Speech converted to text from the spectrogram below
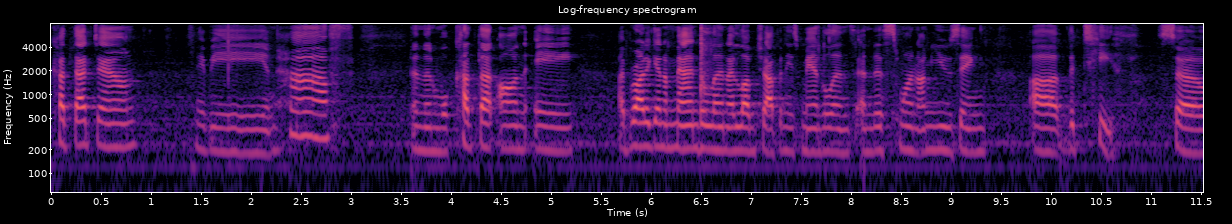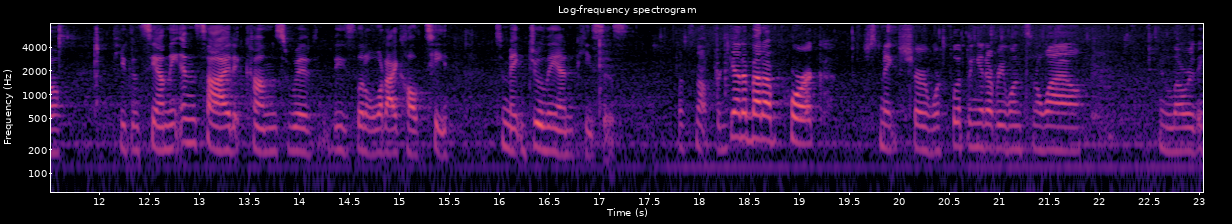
cut that down, maybe in half. And then we'll cut that on a, I brought again a mandolin. I love Japanese mandolins. And this one I'm using uh, the teeth. So if you can see on the inside, it comes with these little, what I call teeth, to make julienne pieces. Let's not forget about our pork. Just make sure we're flipping it every once in a while. We lower the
